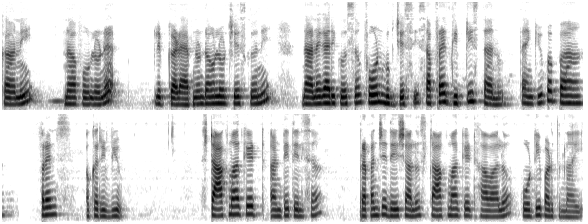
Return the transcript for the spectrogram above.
కానీ నా ఫోన్లోనే ఫ్లిప్కార్ట్ యాప్ను డౌన్లోడ్ చేసుకొని నాన్నగారి కోసం ఫోన్ బుక్ చేసి సర్ప్రైజ్ గిఫ్ట్ ఇస్తాను. Thank you papa. ఫ్రెండ్స్ ఒక రివ్యూ. స్టాక్ మార్కెట్ అంటే తెలుసా? ప్రపంచ దేశాలు స్టాక్ మార్కెట్ హవాలో పోటీ పడుతున్నాయి.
